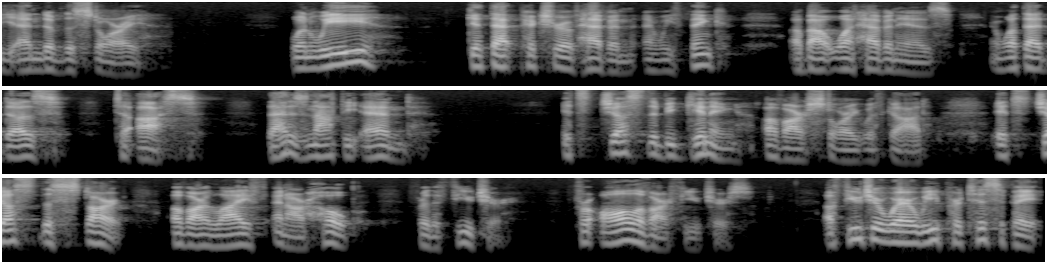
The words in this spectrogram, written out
the end of the story. When we get that picture of heaven and we think about what heaven is and what that does to us, that is not the end. It's just the beginning of our story with God. It's just the start of our life and our hope for the future, for all of our futures. A future where we participate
